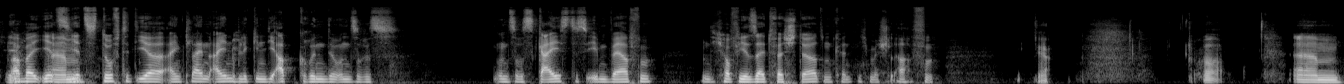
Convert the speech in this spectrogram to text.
Okay. Aber jetzt, Ähm, jetzt durftet ihr einen kleinen Einblick in die Abgründe unseres, unseres Geistes eben werfen. Und ich hoffe, ihr seid verstört und könnt nicht mehr schlafen. Oh. Ähm,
